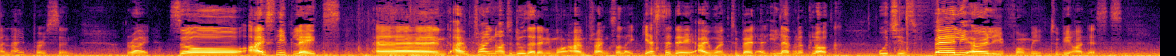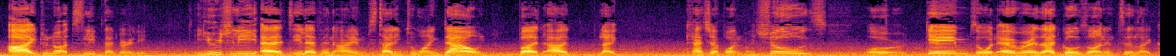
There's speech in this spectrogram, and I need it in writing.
a night person Right. So I sleep late and I'm trying not to do that anymore. I'm trying. So, like yesterday, I went to bed at 11 o'clock, which is fairly early for me, to be honest. I do not sleep that early. Usually at 11, I'm starting to wind down, but I'd like catch up on my shows or games or whatever. That goes on until like,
